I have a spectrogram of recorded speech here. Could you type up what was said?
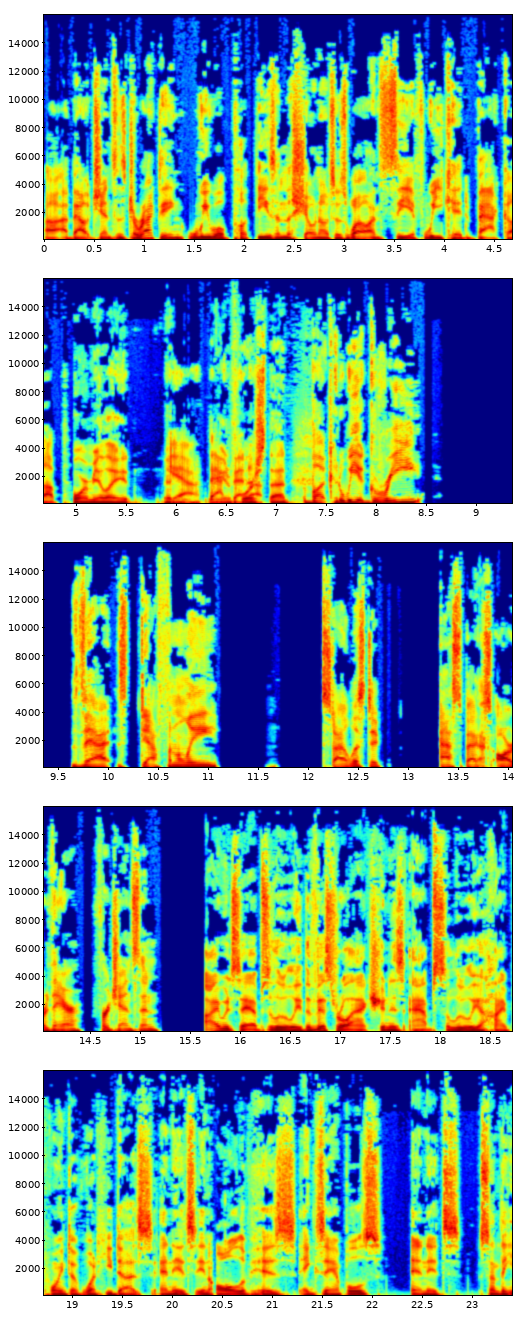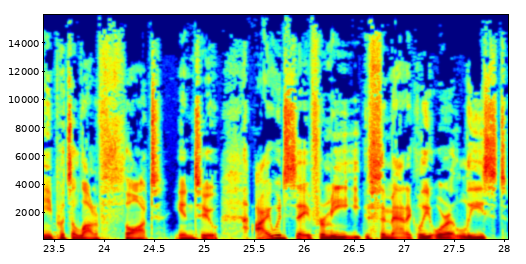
uh, about Jensen's directing, we will put these in the show notes as well and see if we could back up. Formulate and Yeah, back reinforce up. that. But could we agree that definitely stylistic aspects are there for Jensen? I would say absolutely. The visceral action is absolutely a high point of what he does, and it's in all of his examples, and it's something he puts a lot of thought into. I would say for me, thematically, or at least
